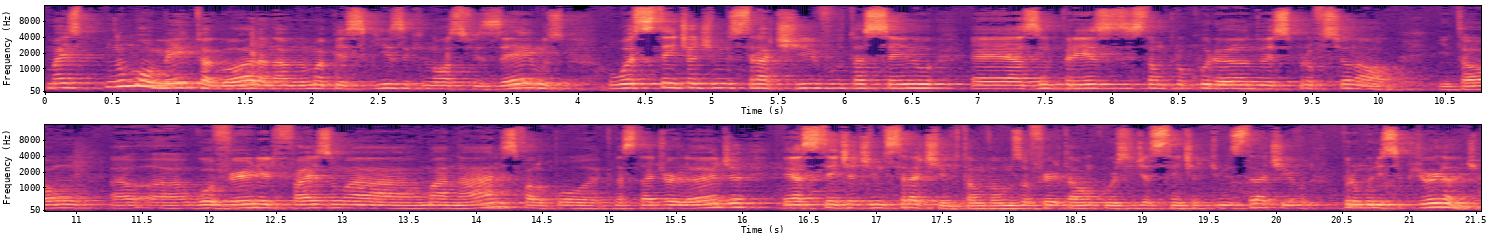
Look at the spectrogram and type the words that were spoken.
Mas no momento agora, na, numa pesquisa que nós fizemos, o assistente administrativo está sendo, é, as empresas estão procurando esse profissional. Então, a, a, o governo ele faz uma, uma análise, fala, pô, na cidade de Orlândia é assistente administrativo, então vamos ofertar um curso de assistente administrativo para o município de Orlândia.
